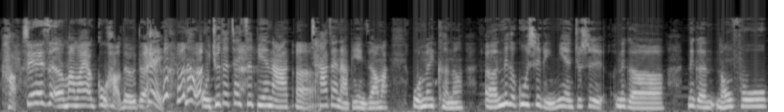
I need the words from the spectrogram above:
好，现在是鹅妈妈要顾好，对不对？对。那我觉得在这边呢，差在哪边，你知道吗？我们可能呃，那个故事里面就是那个那个农夫，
